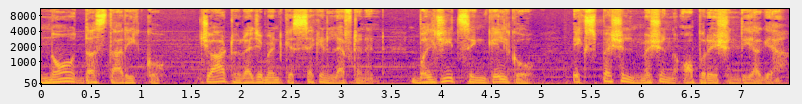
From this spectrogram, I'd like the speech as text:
9-10 तारीख को जाट रेजिमेंट के सेकंड लेफ्टिनेंट बलजीत सिंह गिल को एक स्पेशल मिशन ऑपरेशन दिया गया।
